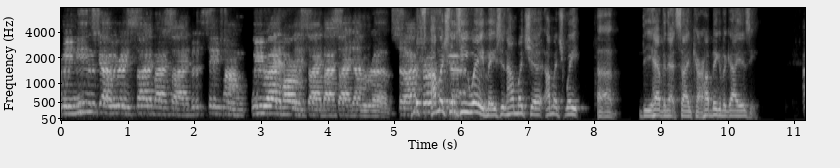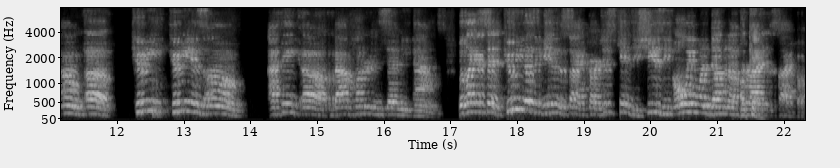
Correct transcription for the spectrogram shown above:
I mean, me and this guy, we race side by side, but at the same time, we ride Harley side by side down the road. So how much, how much does he weigh, Mason? How much, uh, how much weight uh, do you have in that sidecar? How big of a guy is he? Um, uh, Cooney, Cooney is um, I think uh, about 170 pounds. But like I said, Cooney doesn't get in the sidecar. Just Kenzie. She is the only one dumb enough to okay. ride in the sidecar.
